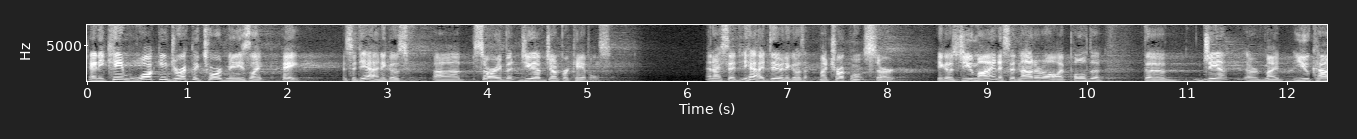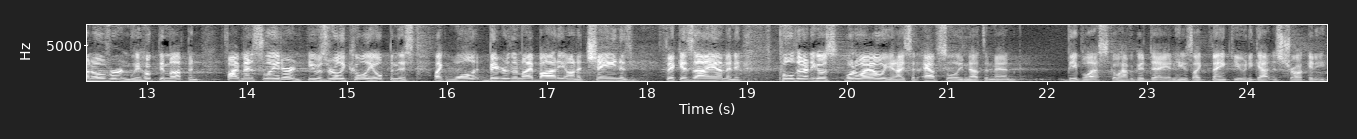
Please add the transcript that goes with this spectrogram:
And he came walking directly toward me, and he's like, hey. I said, yeah. And he goes, uh, sorry, but do you have jumper cables? And I said, Yeah, I do. And he goes, My truck won't start. He goes, Do you mind? I said, Not at all. I pulled the, the or my Yukon over and we hooked him up. And five minutes later, and he was really cool. He opened this like wallet bigger than my body on a chain as thick as I am. And he pulled it out and he goes, What do I owe you? And I said, Absolutely nothing, man. Be blessed. Go have a good day. And he was like, Thank you. And he got in his truck and he,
